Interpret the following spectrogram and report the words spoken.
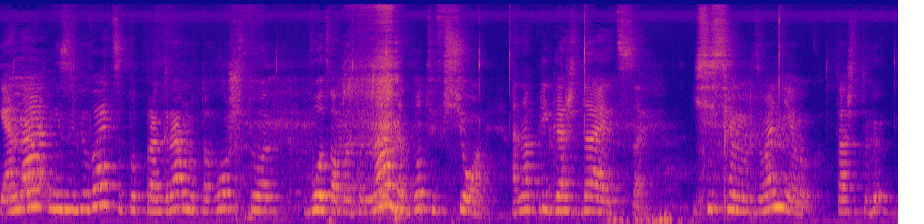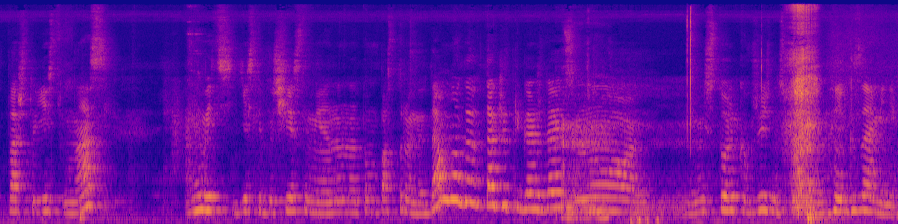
и она не забивается под программу того, что вот вам это надо, вот и все. Она пригождается. И система образования та, что, та, что есть у нас, ведь, если быть честными, она на том построена. Да, много также пригождается, но не столько в жизни, сколько на экзамене.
